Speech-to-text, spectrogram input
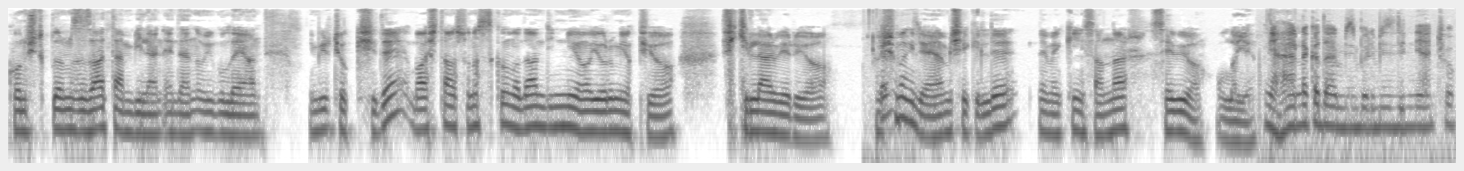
konuştuklarımızı zaten bilen, eden, uygulayan birçok kişi de baştan sona sıkılmadan dinliyor, yorum yapıyor, fikirler veriyor. Hoşuma evet. gidiyor yani bir şekilde demek ki insanlar seviyor olayı. Ya her ne kadar biz böyle biz dinleyen çok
